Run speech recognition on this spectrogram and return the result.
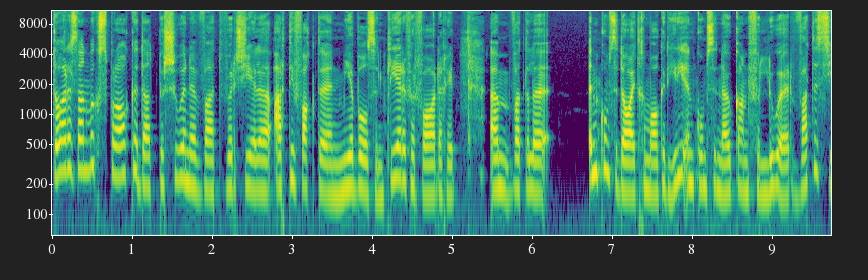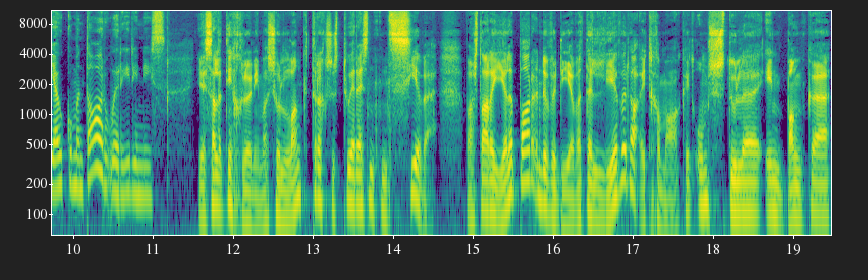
Daar is dan ook sprake dat persone wat virtuele artefakte en meubels en klere vervaardig het, ehm um, wat hulle inkomste daai het gemaak het, hierdie inkomste nou kan verloor. Wat is jou kommentaar oor hierdie nuus? Jy sal dit nie glo nie, maar so lank terug soos 2007 was daar 'n hele paar individue wat 'n lewe daar uitgemaak het om stoele en banke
